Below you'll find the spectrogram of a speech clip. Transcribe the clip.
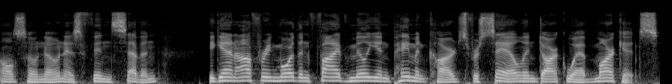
also known as Fin7, began offering more than 5 million payment cards for sale in dark web markets.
